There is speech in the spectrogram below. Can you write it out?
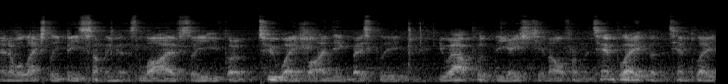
and it will actually be something that's live. So you've got a two-way binding. Basically, you output the HTML from the template, but the template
